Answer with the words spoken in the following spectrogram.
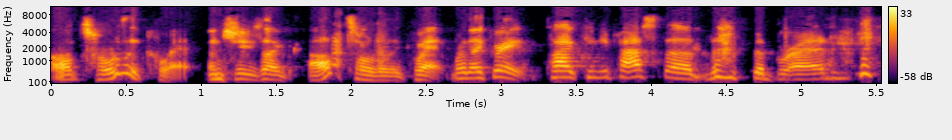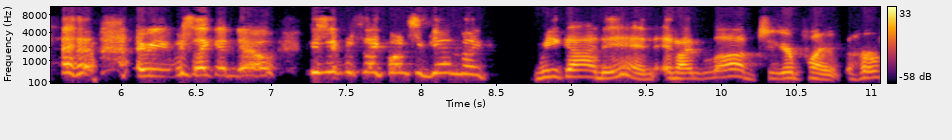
I'll totally quit. And she's like, I'll totally quit. We're like, great. Pat, can you pass the, the, the bread? I mean, it was like a no, because it was like, once again, like we got in. And I love, to your point, her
